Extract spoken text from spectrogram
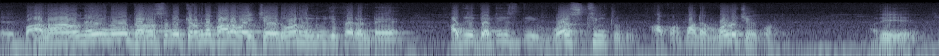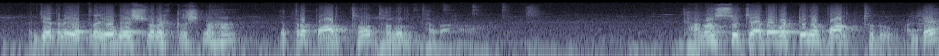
బాణాలనేను ధనస్సుని క్రింద పారవైచాడు అని ఎందుకు చెప్పారంటే అది that is the worst thing to do ఆ పొరపాటు ఎవ్వళ్ళు చేయకూడదు. అది అంచేతన ఎత్ర యోగేశ్వర కృష్ణ ఎత్ర పార్థో ధనుర్ధర. ధనస్సు చేతబట్టిన పార్థుడు అంటే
